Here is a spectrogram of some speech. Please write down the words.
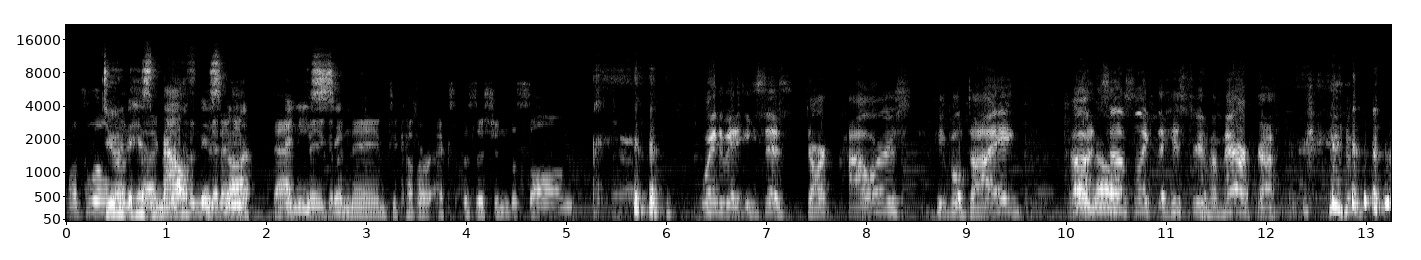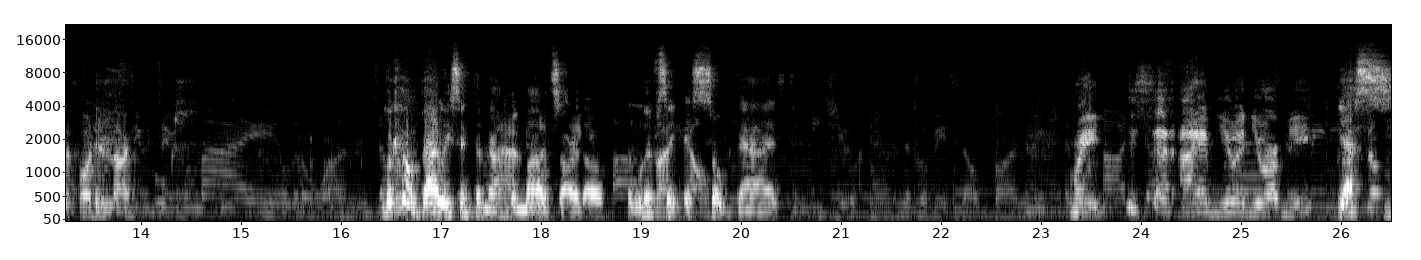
Well, it's a Dude, his fact mouth couldn't is any- not that any big sync. of a name to cover exposition the song. Wait a minute. He says dark powers, people dying. Oh, Oh, it sounds like the history of America. I thought he liked books. Look how badly synced the, ma- the mouths are, though. The lip sync is so bad. Wait, he said I am you and you are me? Yes!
